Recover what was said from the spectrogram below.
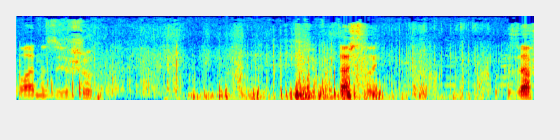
Ладно, завершу репортаж свой, показав.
